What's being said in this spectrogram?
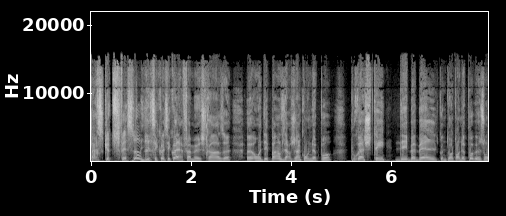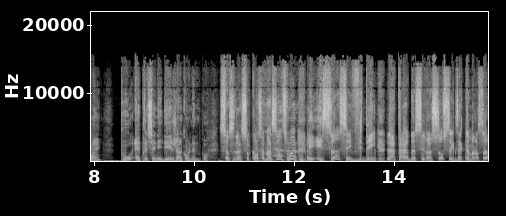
parce que tu fais ça. C'est quoi, c'est quoi la fameuse phrase euh, euh, on dépense de l'argent qu'on n'a pas pour acheter des bebelles dont on n'a pas besoin pour impressionner des gens qu'on n'aime pas. Ça, c'est de la surconsommation, tu vois. Et, et ça, c'est vider la terre de ses ressources. C'est exactement ça.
